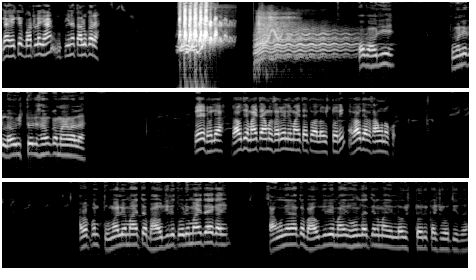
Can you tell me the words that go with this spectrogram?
या एक एक बाटल्या घ्या. पिणं चालू करा. ओ भाऊजी तुम्हाला एक लव्ह स्टोरी सांगू का मायवाला? बे ढोल्या राहू दे माहिती आहे मग सर्वेला माहिती आहे तुला लव्ह स्टोरी राहू दे आता सांगू नको. अरे पण तुम्हाला माहिती आहे भाऊजीला थोडी माहिती आहे काय सांगून दे ना तर भाऊजीला माहीत होऊन जाते ना माझी लव्ह स्टोरी कशी होती तर.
